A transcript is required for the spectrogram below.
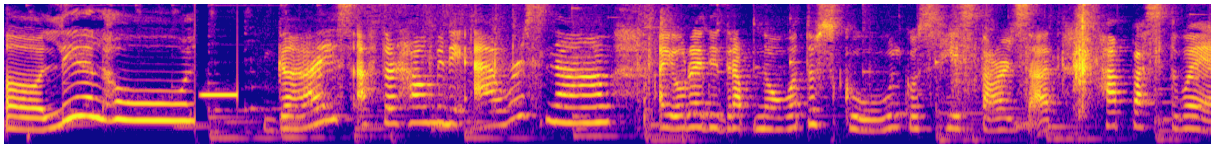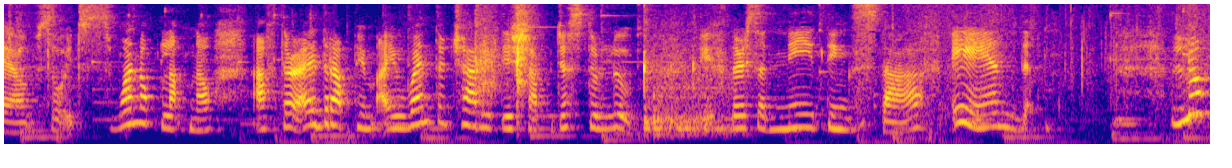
uh, little hole. Guys after how many hours now i already dropped noah to school because he starts at half past 12 so it's one o'clock now. After i dropped him i went to charity shop just to look if there's a knitting stuff. And Look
